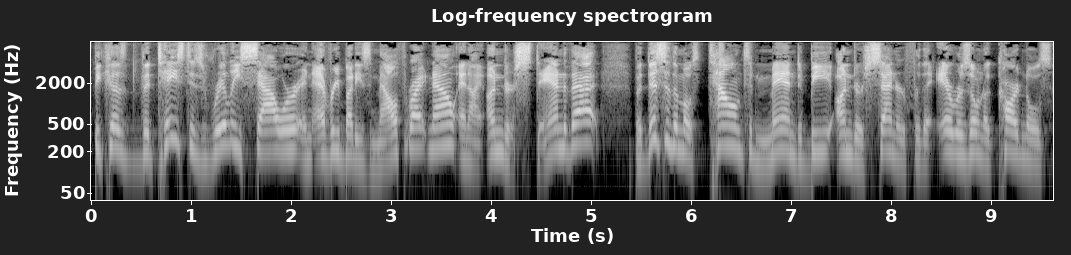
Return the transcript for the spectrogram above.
Because the taste is really sour in everybody's mouth right now, and I understand that. But this is the most talented man to be under center for the Arizona Cardinals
